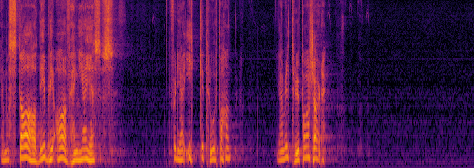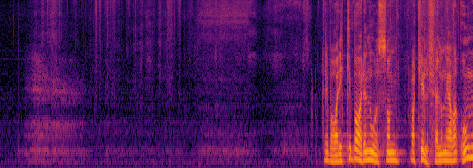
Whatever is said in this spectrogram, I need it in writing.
Jeg må stadig bli avhengig av Jesus fordi jeg ikke tror på han. Jeg vil tro på meg sjøl. Det var ikke bare noe som var tilfellet når jeg var ung.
